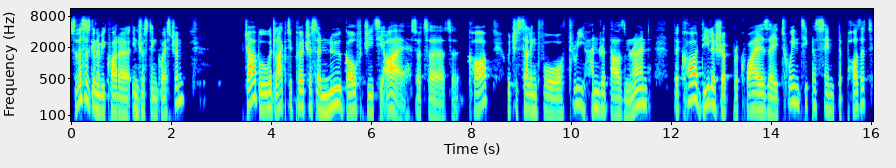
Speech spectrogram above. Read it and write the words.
So this is going to be quite an interesting question. Jabu would like to purchase a new Golf GTI. So it's a, it's a car which is selling for 300,000 Rand. The car dealership requires a 20% deposit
